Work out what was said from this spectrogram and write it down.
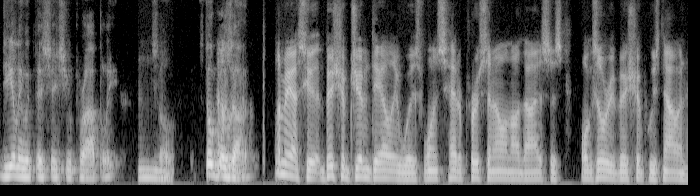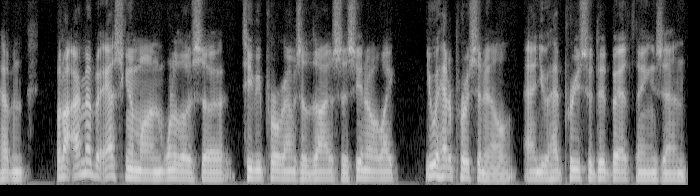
dealing with this issue properly. Mm-hmm. So it still goes now, on. Let me ask you, Bishop Jim Daly was once head of personnel in our diocese, auxiliary bishop, who's now in heaven. But I remember asking him on one of those uh, TV programs of the diocese, you know, like you were head of personnel and you had priests who did bad things and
